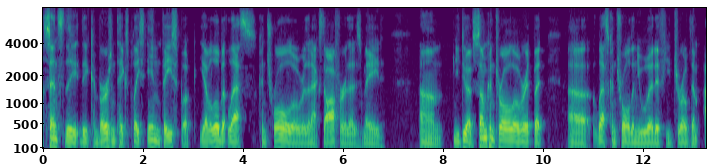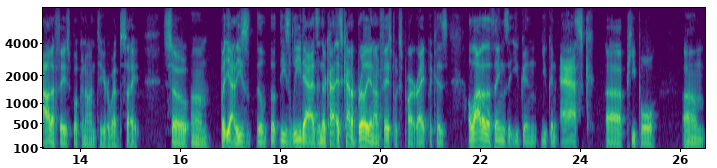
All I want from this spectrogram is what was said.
since the the conversion takes place in Facebook, you have a little bit less control over the next offer that is made. Um, you do have some control over it, but uh, less control than you would if you drove them out of Facebook and onto your website. So, um, but yeah, these the, the, these lead ads, and they're kind of it's kind of brilliant on Facebook's part, right? Because a lot of the things that you can you can ask uh, people um,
